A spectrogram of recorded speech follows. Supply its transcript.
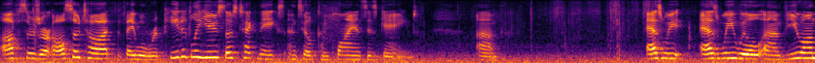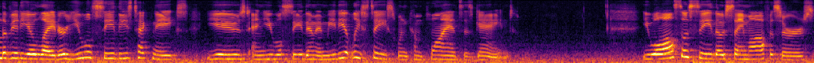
Officers are also taught that they will repeatedly use those techniques until compliance is gained. Um, as we, as we will um, view on the video later, you will see these techniques used and you will see them immediately cease when compliance is gained. You will also see those same officers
